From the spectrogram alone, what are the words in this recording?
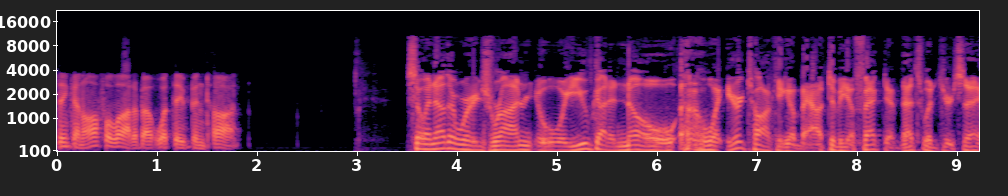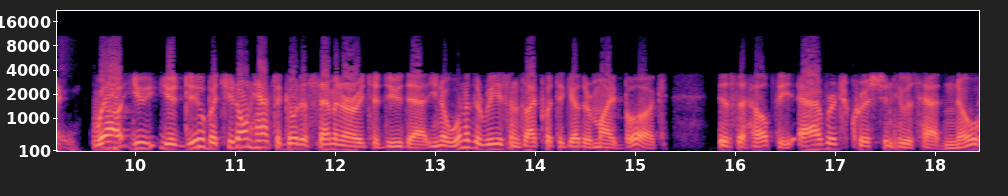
think an awful lot about what they've been taught. So, in other words, Ron, you've got to know what you're talking about to be effective. That's what you're saying. Well, you you do, but you don't have to go to seminary to do that. You know, one of the reasons I put together my book is to help the average Christian who has had no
